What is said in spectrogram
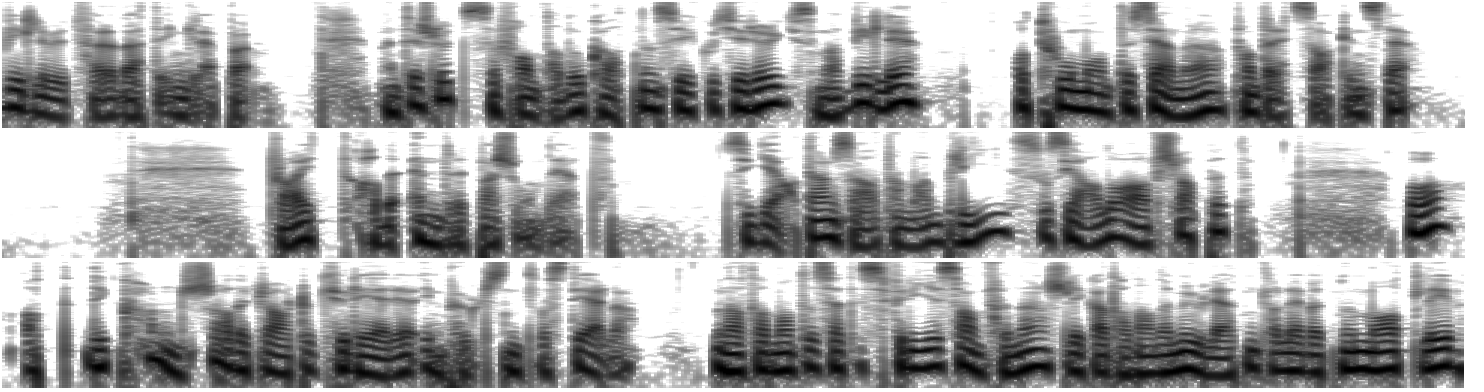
ville utføre dette inngrepet, men til slutt så fant advokaten en psykokirurg som var villig, og to måneder senere fant rettssaken sted. Wright hadde endret personlighet. Psykiateren sa at han var blid, sosial og avslappet, og at de kanskje hadde klart å kurere impulsen til å stjele, men at han måtte settes fri i samfunnet slik at han hadde muligheten til å leve et normalt liv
